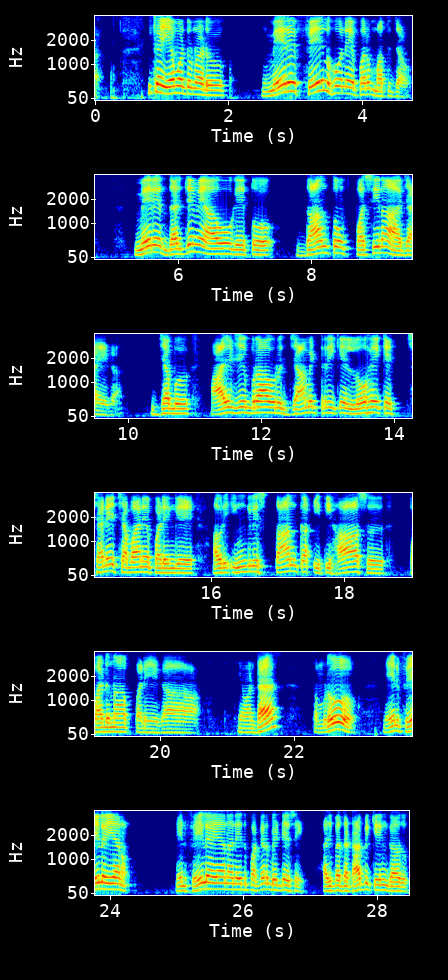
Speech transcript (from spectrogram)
ఇంకా ఏమంటున్నాడు? మేరే ఫెయిల్ హోనే పరు మత్ జావు. మేరే దర్జమే ఆవోగేతో దాంతో పసినా ఆజాయగా. జబ్ ఆల్జిబ్రా और జామెట్రీకే చనే చబానే పడెంగే और इंग्लिस्तान का इतिहास పడనా పడేగా ఏమంట తమ్ముడు నేను ఫెయిల్ అయ్యాను నేను ఫెయిల్ అయ్యాను అనేది పక్కన పెట్టేసి అది పెద్ద టాపిక్ ఏం కాదు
